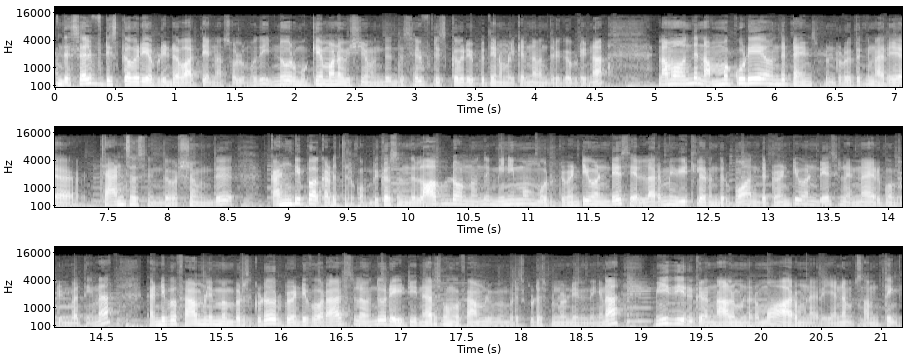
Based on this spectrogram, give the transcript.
இந்த செல்ஃப் டிஸ்கவரி அப்படின்ற வார்த்தையை நான் சொல்லும்போது இன்னொரு முக்கியமான விஷயம் வந்து இந்த செல்ஃப் டிஸ்கவரி பற்றி நம்மளுக்கு என்ன வந்திருக்கு அப்படின்னா நம்ம வந்து நம்ம கூடயே வந்து டைம் ஸ்பெண்ட் பண்ணுறதுக்கு நிறைய சான்சஸ் இந்த வருஷம் வந்து கண்டிப்பாக கிடச்சிருக்கும் பிகாஸ் இந்த லாக்டவுன் வந்து மினிமம் ஒரு டுவெண்ட்டி ஒன் டேஸ் எல்லாருமே வீட்டில் இருந்திருப்போம். அந்த டுவெண்ட்டி ஒன் டேஸில் என்ன இருக்கும் அப்படின்னு பார்த்தீங்கன்னா கண்டிப்பாக ஃபேமிலி மெம்பர்ஸ் கூட ஒரு டுவெண்ட்டி ஃபோர் ஹவர்ஸில் வந்து ஒரு எயிட்டீன் ஹவர்ஸ் உங்கள் ஃபேமிலி மெம்பர்ஸ் கூட ஸ்பெண்ட் பண்ணியிருந்தீங்கன்னா மீதி இருக்கிற நாலு மணி நேரமோ ஆறு மணி நேரம் ஏன்னா சம்திங்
